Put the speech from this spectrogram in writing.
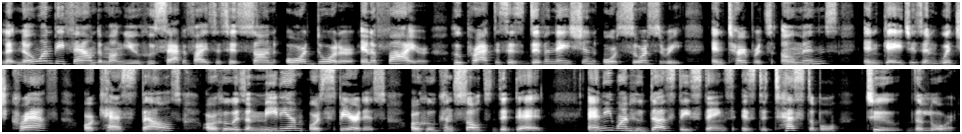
Let no one be found among you who sacrifices his son or daughter in a fire, who practices divination or sorcery, interprets omens, engages in witchcraft, or casts spells, or who is a medium or spiritist, or who consults the dead. Anyone who does these things is detestable to the Lord.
